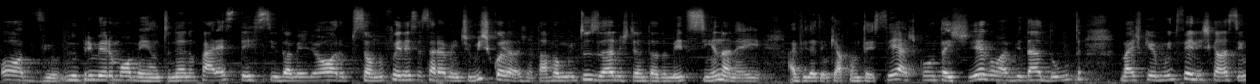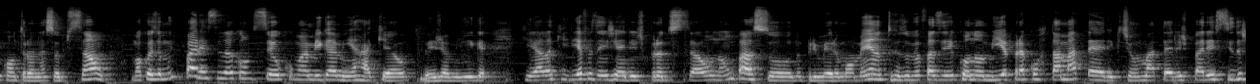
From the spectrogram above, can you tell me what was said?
óbvio, no primeiro momento, né? Não parece ter sido a melhor opção, não foi necessariamente uma escolha, ela já estava muitos anos tentando medicina, né? E a vida tem que acontecer, as contas chegam, a vida adulta, mas fiquei muito feliz que ela se encontrou nessa opção. Uma coisa muito parecida aconteceu com uma amiga minha, Raquel, beijo amiga, que ela queria fazer engenharia de produção, não passou no primeiro momento, resolveu fazer economia para cortar matéria, que tinham matérias parecidas,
